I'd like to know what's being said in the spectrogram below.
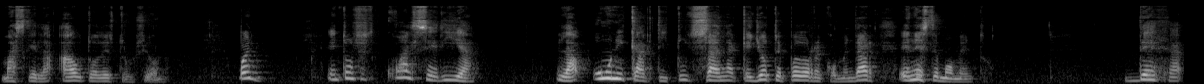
más que la autodestrucción. Bueno, entonces, ¿cuál sería la única actitud sana que yo te puedo recomendar en este momento? Deja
